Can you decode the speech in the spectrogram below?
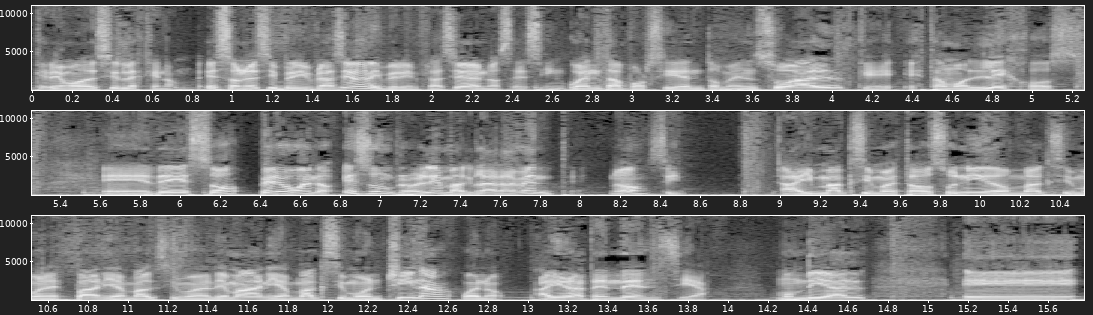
queremos decirles que no. Eso no es hiperinflación. Hiperinflación es, no sé, 50% mensual, que estamos lejos eh, de eso. Pero bueno, es un problema, claramente, ¿no? Si hay máximo en Estados Unidos, máximo en España, máximo en Alemania, máximo en China, bueno, hay una tendencia mundial. Eh,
